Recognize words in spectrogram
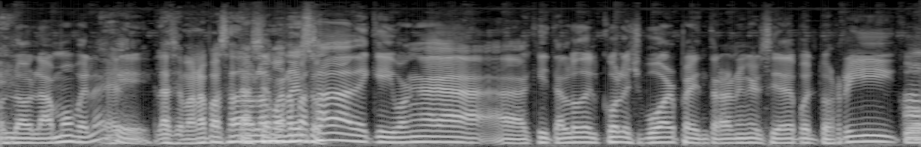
hablamos, lo hablamos, ¿verdad? Eh, Que la semana pasada la hablamos semana de eso. pasada de que iban a, a quitarlo del College Board para entrar a la Universidad de Puerto Rico. A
